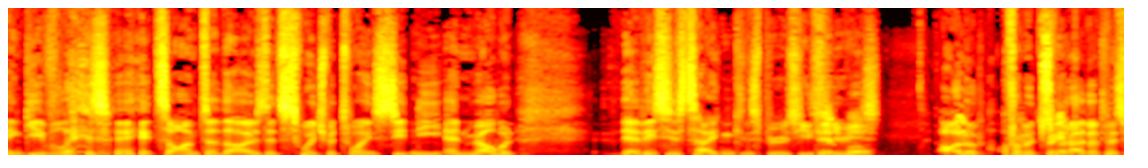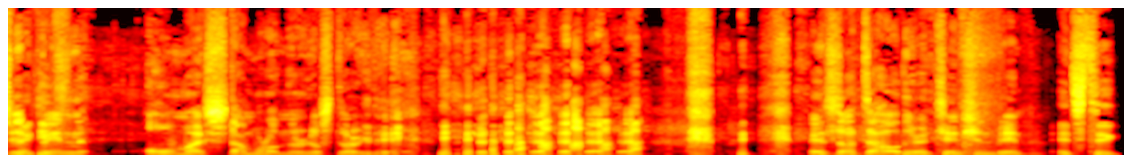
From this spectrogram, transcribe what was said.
and give less airtime to those that switch between Sydney and Melbourne? Now, this is taking conspiracy Yeah, theories. Oh, look, from a Ben- turnover perspective. Ben almost stumbled on the real story there. it's not to hold their attention, Ben. It's to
